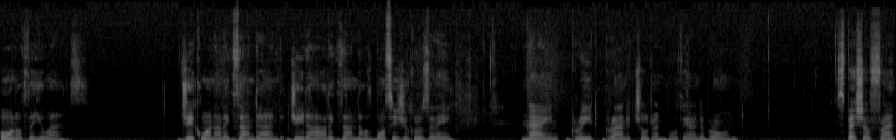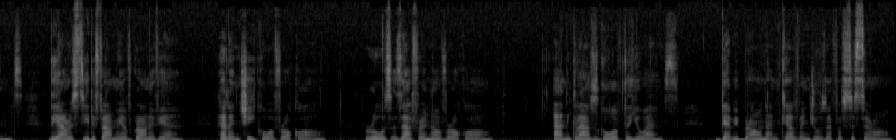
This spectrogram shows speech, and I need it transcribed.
all of the U.S., Jaquan Alexander and Jada Alexander of Beauséjour Gros Islet, nine great grandchildren, both here and abroad, special friends, the Aristide family of Granivier, Helen Chico of Rockall, Rose Zafrin of Rockall, Anne Glasgow of the U.S., Debbie Brown and Kelvin Joseph of Ciceron,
